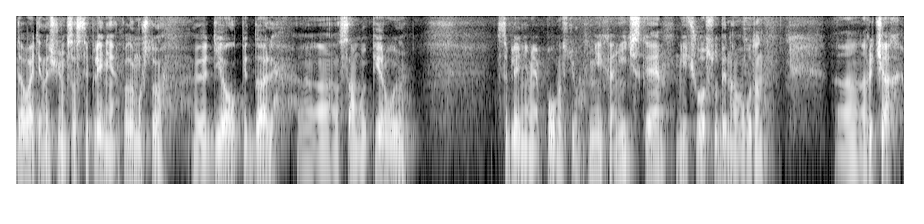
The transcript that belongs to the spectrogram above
Давайте начнем со сцепления, потому что э, делал педаль э, самую первую. Сцепление у меня полностью механическое, ничего особенного. Вот он э, рычаг,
